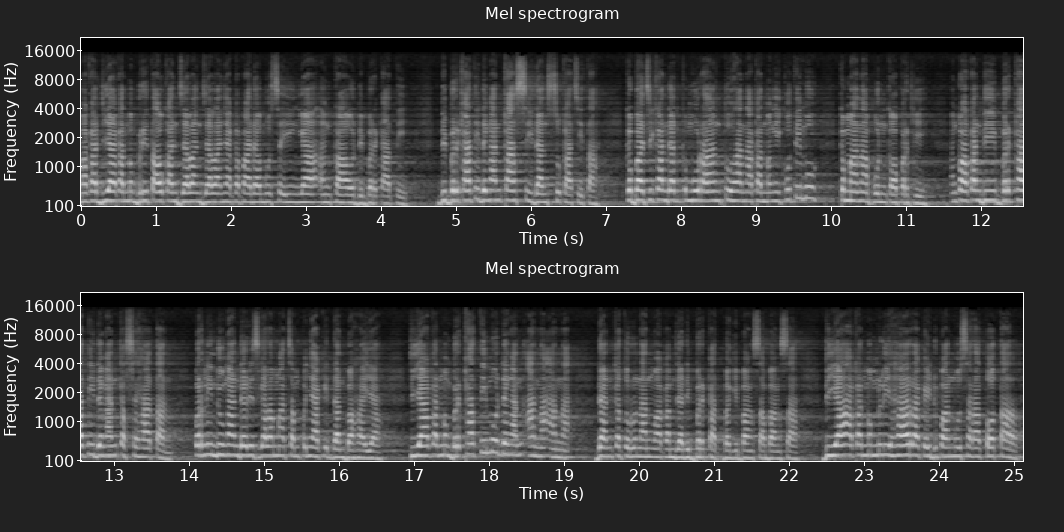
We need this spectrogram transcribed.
maka dia akan memberitahukan jalan-jalannya kepadamu sehingga engkau diberkati. Diberkati dengan kasih dan sukacita. Kebajikan dan kemurahan Tuhan akan mengikutimu ke mana pun kau pergi. Engkau akan diberkati dengan kesehatan, perlindungan dari segala macam penyakit dan bahaya. Dia akan memberkatimu dengan anak-anak dan keturunanmu akan menjadi berkat bagi bangsa-bangsa. Dia akan memelihara kehidupanmu secara total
